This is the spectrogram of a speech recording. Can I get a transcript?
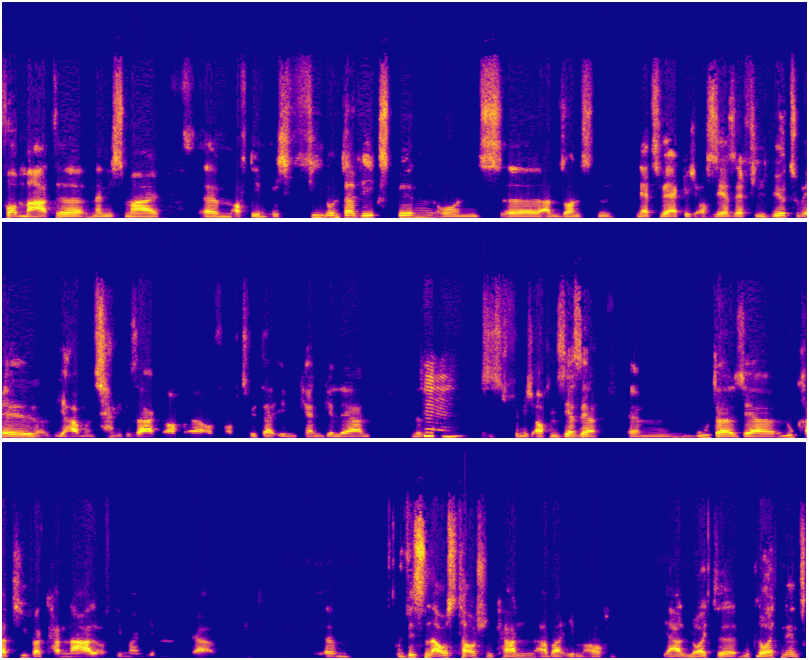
Formate, nenne ich es mal, ähm, auf denen ich viel unterwegs bin und äh, ansonsten netzwerklich auch sehr, sehr viel virtuell. Wir haben uns ja, wie gesagt, auch äh, auf, auf Twitter eben kennengelernt das, mhm. das ist für mich auch ein sehr, sehr ähm, guter, sehr lukrativer Kanal, auf dem man eben ja, ähm, Wissen austauschen kann, aber eben auch ja, Leute, mit Leuten ins,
